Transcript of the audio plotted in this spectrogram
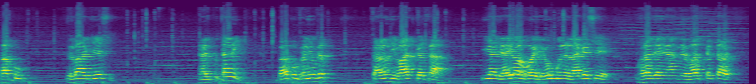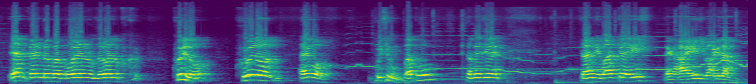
બાપુ દરબાર જઈએ છું. રાજપૂતાણી બાપુ ઘણી વખત ચારણની વાત કરતા એ આજ આવ્યા હોય એવું મને લાગે છે વરાજાની અંદર વાત કરતા હોય. એમ કરીને બાબા મોયરાનો દરવાજો ખુલ્યો ખુલ્યો આવ્યો. પૂછ્યું, બાપુ, તમે જે તારની વાત કરે એ જ હા, એ જ વાગદાન.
